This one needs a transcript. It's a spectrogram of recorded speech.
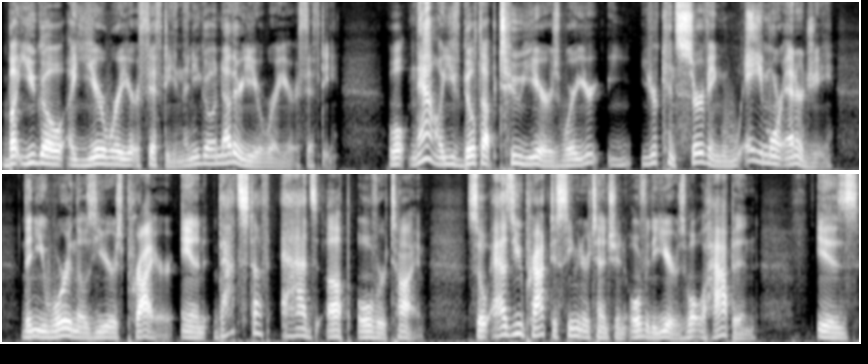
but you go a year where you're at 50 and then you go another year where you're at 50. Well, now you've built up 2 years where you're you're conserving way more energy than you were in those years prior, and that stuff adds up over time. So as you practice semen retention over the years, what will happen is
